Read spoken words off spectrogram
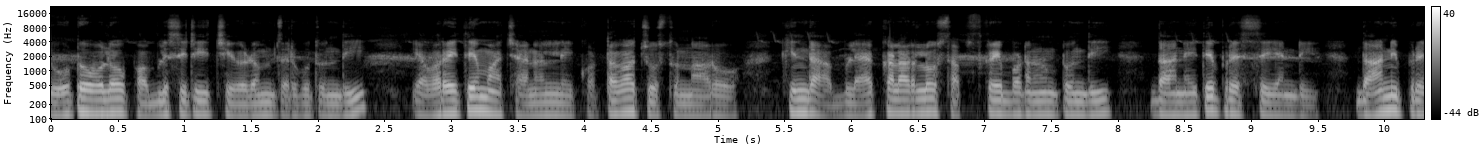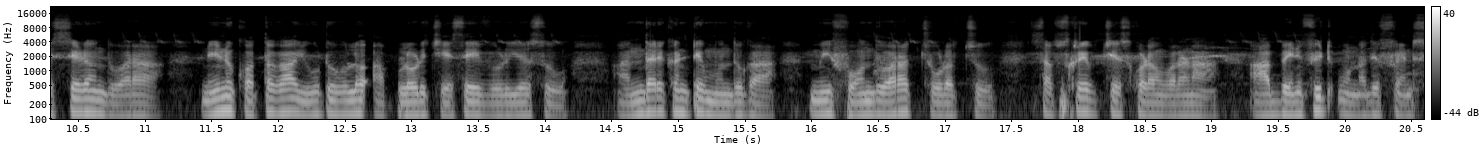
యూట్యూబ్లో పబ్లిసిటీ చేయడం జరుగుతుంది. ఎవరైతే మా ఛానల్ని కొత్తగా చూస్తున్నారో కింద బ్లాక్ కలర్లో సబ్స్క్రైబ్ బటన్ ఉంటుంది. దాన్ని అయితే ప్రెస్ చేయండి. దాన్ని ప్రెస్ చేయడం ద్వారా నేను కొత్తగా యూట్యూబ్లో అప్లోడ్ చేసే వీడియోస్ అందరికంటే ముందుగా మీ ఫోన్ ద్వారా చూడొచ్చు. సబ్స్క్రైబ్ చేసుకోవడం వలన ఆ బెనిఫిట్ ఉన్నది ఫ్రెండ్స్.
